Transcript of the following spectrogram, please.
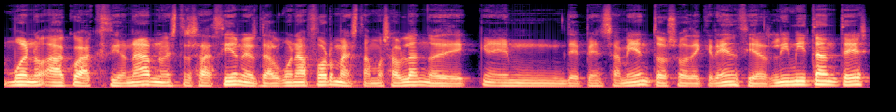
bueno, a coaccionar nuestras acciones de alguna forma, estamos hablando de, em, de pensamientos o de creencias limitantes.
